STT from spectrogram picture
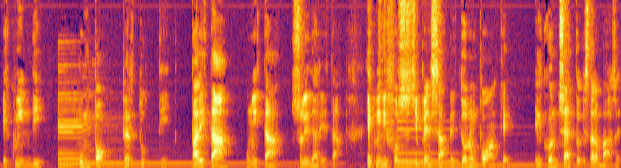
e quindi un po' per tutti, parità, unità, solidarietà. E quindi forse se ci pensate, torna un po' anche il concetto che sta alla base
